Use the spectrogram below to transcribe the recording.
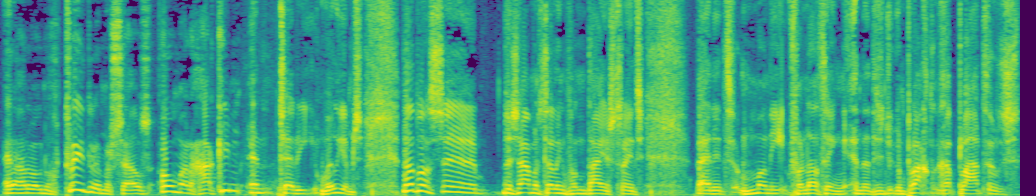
En dan hadden we ook nog twee drummers zelfs. Omar Hakim en Terry Williams. Dat was de samenstelling van Dire Straits bij dit Money for Nothing. En dat is natuurlijk een prachtige plaat. Is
